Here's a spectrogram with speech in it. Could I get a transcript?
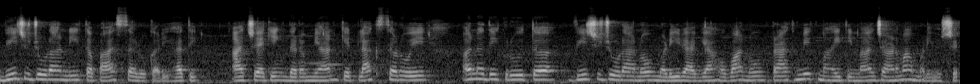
વીજ જોડાણની તપાસ શરૂ કરી હતી. આ ચેકિંગ દરમિયાન કેટલાક સ્થળોએ અનધિકૃત વીજ જોડાણો મળી આવ્યા હોવાનું પ્રાથમિક માહિતીમાં જાણવા મળ્યું છે.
